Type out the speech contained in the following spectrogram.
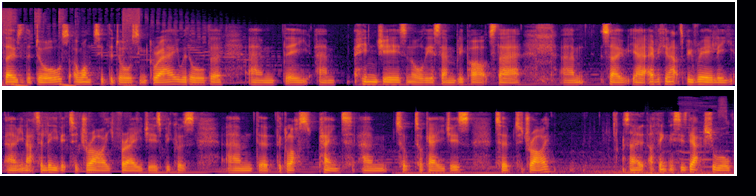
Those are the doors. I wanted the doors in grey with all the um, the hinges and all the assembly parts there. Um, so yeah, everything had to be really, um, you know, had to leave it to dry for ages because um, the the gloss paint um, took took ages to to dry. So I think this is the actual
